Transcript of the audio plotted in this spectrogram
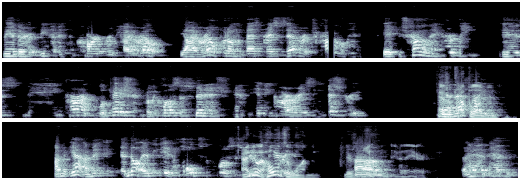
be either be them in the CART or the IRL. The IRL put on the best races ever at Chicagoland. It, Chicagoland currently is the current location for the closest finish in IndyCar racing history. There's and a couple of them. I mean, yeah, I mean, no, I mean, it holds the closest. I know it holds the one. There's um, nothing there. And, and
